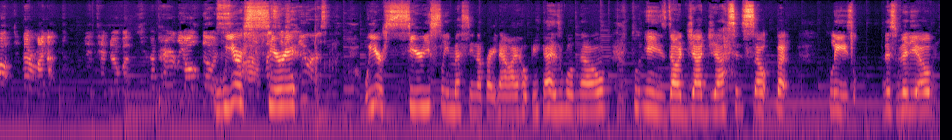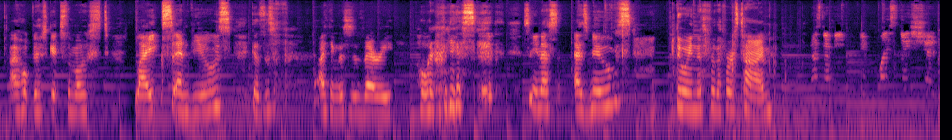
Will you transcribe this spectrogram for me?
Oh, never mind, not Nintendo, but apparently all those. We are uh, seri- PlayStation viewers we are seriously messing up right now. I hope you guys will know. Please don't judge us. It's so, but please, this video, I hope this gets the most likes and views because this, I think this is very hilarious. Seeing us as noobs doing this for the first time. There's gonna be a PlayStation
